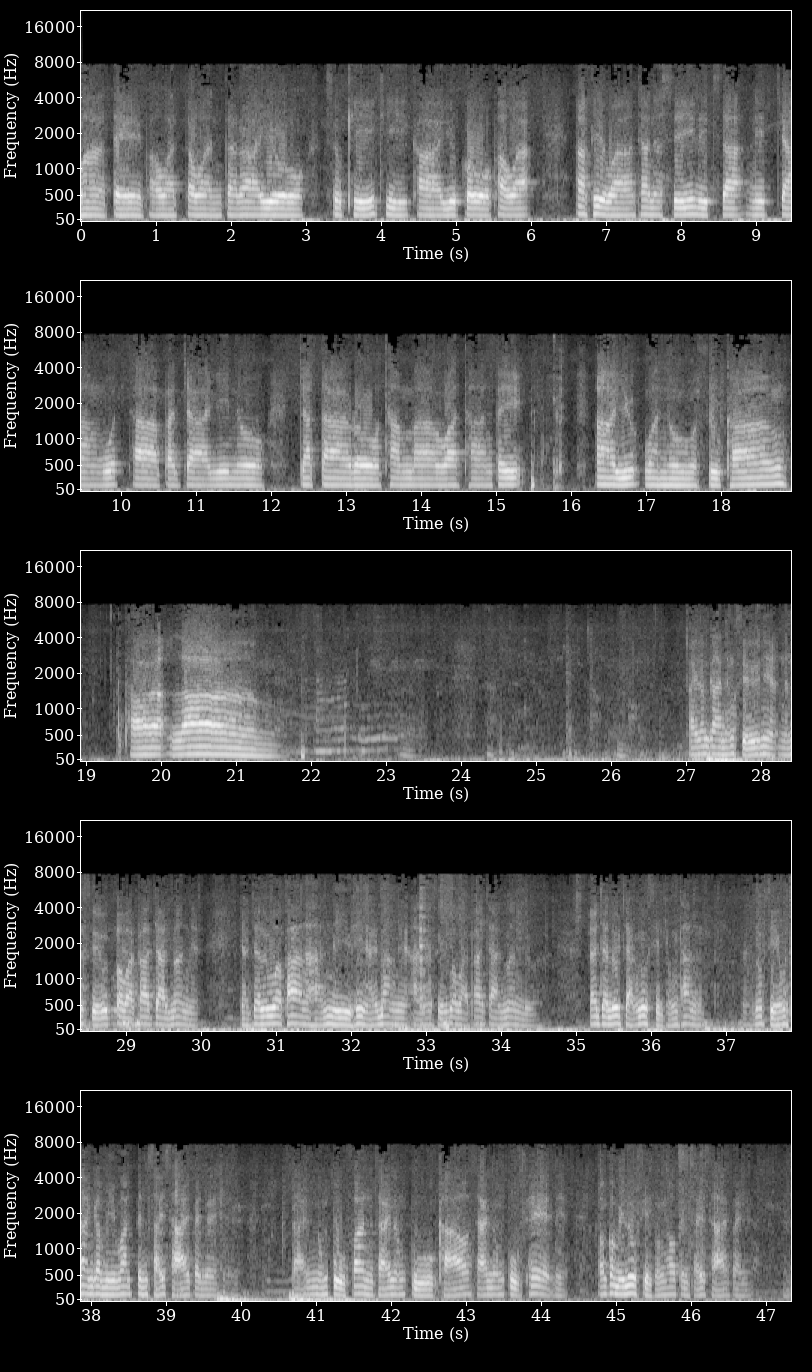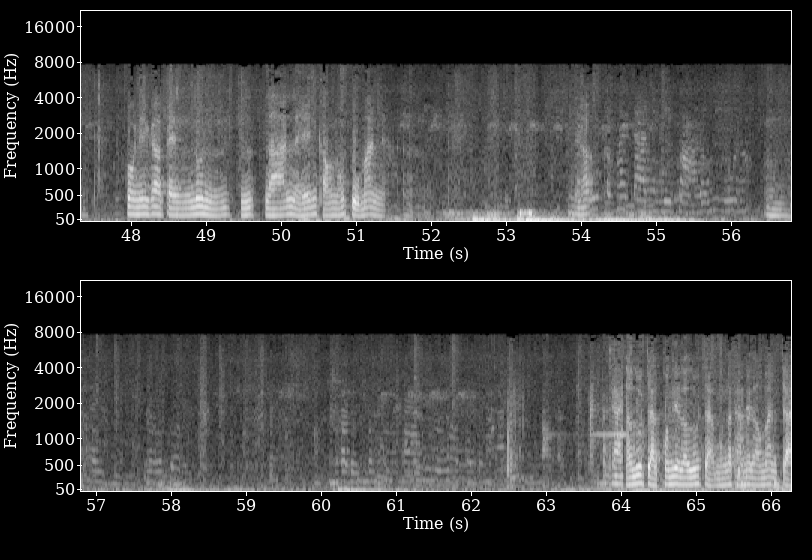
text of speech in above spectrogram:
มาเตภวัตวันตารโยสุขีทีขายุโกภวะ อภิวาทานสีลิสะนิจังวุธาปจายโนจตารโหธรรมวาทานติ อายุวันโสุขังภาลังใค รต้องการหนังสือเนี่ยหนังสือประวัติพระอาจารย์มั่นเนี่ยอยากจะรู้ว่าพระอรหันต์มีอยู่ที่ไหนบ้างเนี่ยอ่านหนังสือประวัติพระอาจารย์มั่นดูแล้วจะรู้จักลูกศิษย์ของท่าน ลูกศิษย์ของท่านก็มีวัดเป็นสายๆไปเลย สายหลวงปู่ฟั่น สายหลวงปู่ขาว สายหลวงปู่เทศเนี่ยเขาก็มีลูกศิษย์ของเขาเป็นสายสายไปพวกนี้ก็เป็นรุ่นหลานเหลนของหลวงปู่มั่นเนี่ยแล้วกับพระอาจารย์ยังดีกว่าเราไม่รู้เนาะ ใช่เรารู้จักคนที่เรารู้จักมันก็ทำให้เรามั่นใจ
